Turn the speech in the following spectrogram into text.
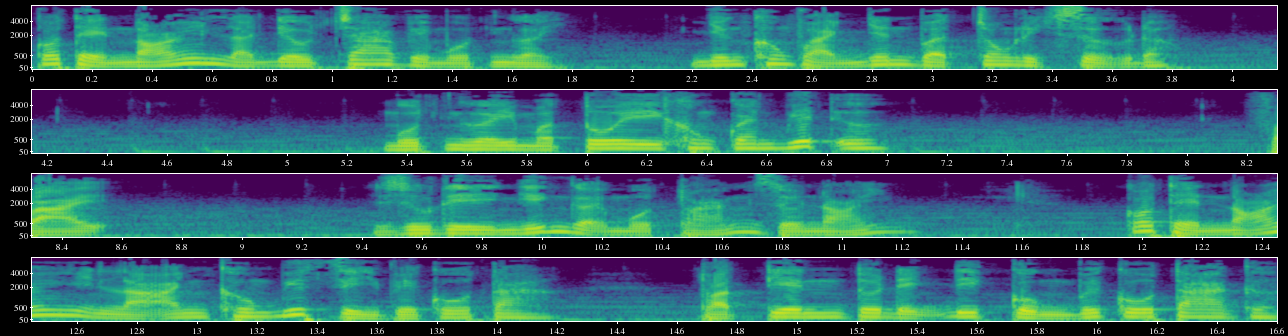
Có thể nói là điều tra về một người Nhưng không phải nhân vật trong lịch sử đâu. Một người mà tôi không quen biết ư? Phải. Judy nghĩ ngợi một thoáng rồi nói Có thể nói là anh không biết gì về cô ta. Thoạt tiên tôi định đi cùng với cô ta cơ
